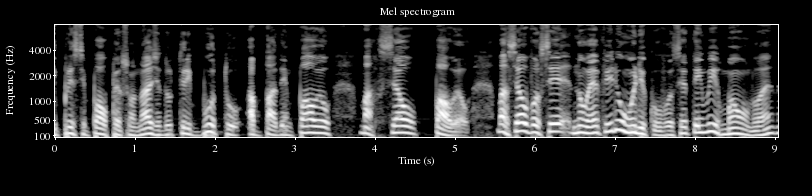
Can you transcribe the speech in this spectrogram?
e principal personagem do tributo a Baden-Powell, Marcel Powell. Marcel, você não é filho único, você tem um irmão, não é?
